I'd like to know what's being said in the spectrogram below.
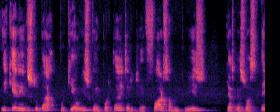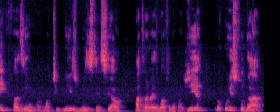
E querendo estudar, porque é isso que é importante, a gente reforça muito isso, que as pessoas têm que fazer um, um ativismo existencial através do ato da magia, procure estudar,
